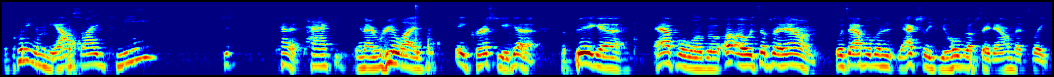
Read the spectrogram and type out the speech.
But putting it on the outside, to me, kind of tacky. And I realized, hey, Chris, you got a, a big uh, Apple logo. Uh oh, it's upside down. What's Apple going to Actually, if you hold it upside down, that's like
